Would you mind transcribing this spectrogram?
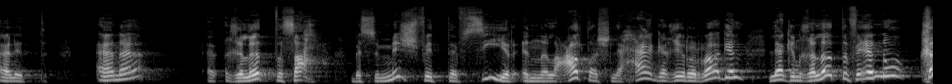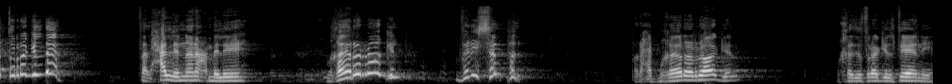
قالت أنا غلطت صح بس مش في التفسير إن العطش لحاجة غير الراجل لكن غلطت في إنه خدت الراجل ده. فالحل إن أنا أعمل إيه؟ نغير الراجل. very simple فراحت مغيرة الراجل وخدت راجل تاني.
